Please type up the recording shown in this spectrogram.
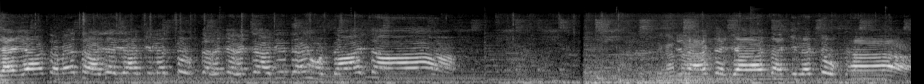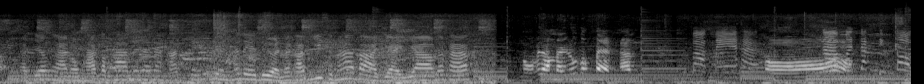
ใหญ่ยาวจ้ะแม่จ๋าใหญ่ยาวกินแล้วจุกแต่ละใหญ่ละยาวยืดได้หดได้จ้าที่ร้านใหญ่ยาวจ้ะกินแล้วจุกค่ะมาเที่ยวงานองค์พระกระพาไม่ได้นะครับที่เดือนทะเลเดือดนะครับ 25 บาทใหญ่ยาวนะครับหนูไปทำอะไรลูกต้องแปดอันฝากแม่ค่ะอ๋อตามมาจากติ๊กต็อก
